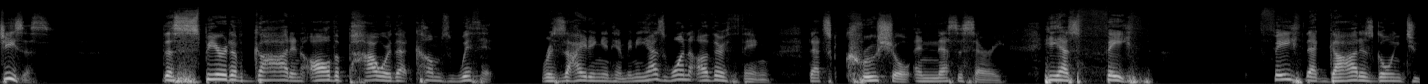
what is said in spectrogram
Jesus, the Spirit of God, and all the power that comes with it residing in him. And he has one other thing that's crucial and necessary he has faith faith that God is going to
